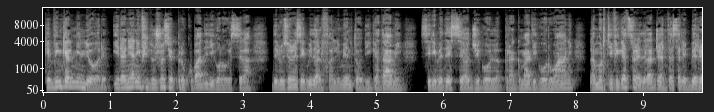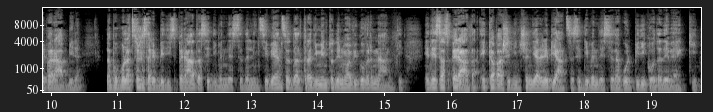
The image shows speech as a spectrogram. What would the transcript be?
Che vinca il migliore. Iraniani fiduciosi e preoccupati dicono che se la delusione seguita al fallimento di Katami si ripetesse oggi col pragmatico Rouhani, la mortificazione della gente sarebbe irreparabile. La popolazione sarebbe disperata se dipendesse dall'insipienza o dal tradimento dei nuovi governanti, ed esasperata e capace di incendiare le piazze se dipendesse da colpi di coda dei vecchi,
